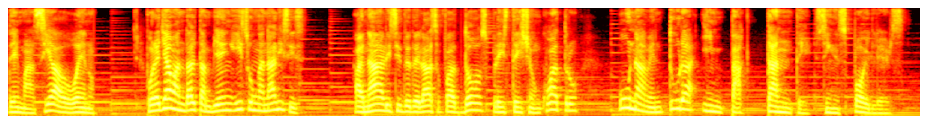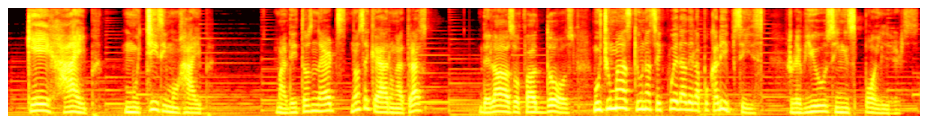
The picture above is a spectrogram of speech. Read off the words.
Demasiado bueno. Por allá Vandal también hizo un análisis. Análisis de The Last of Us 2 PlayStation 4, una aventura impactante, sin spoilers. ¡Qué hype! Muchísimo hype. Malditos nerds no se quedaron atrás. The Last of Us 2, mucho más que una secuela del apocalipsis. Review sin spoilers.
